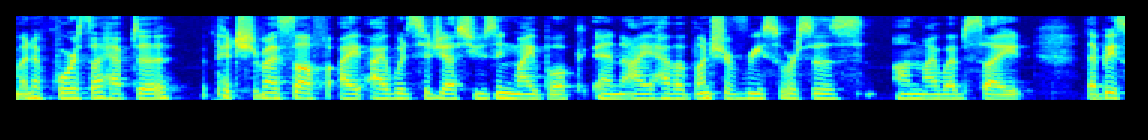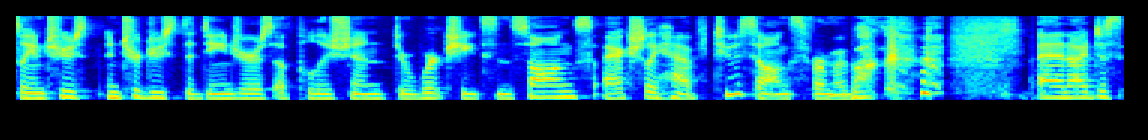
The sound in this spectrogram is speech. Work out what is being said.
And of course, I have to pitch to myself. I, I, would suggest using my book, and I have a bunch of resources on my website that basically introduce, introduce the dangers of pollution through worksheets and songs. I actually have two songs for my book. And I just,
